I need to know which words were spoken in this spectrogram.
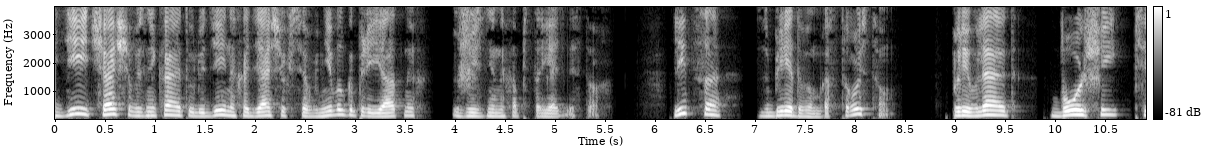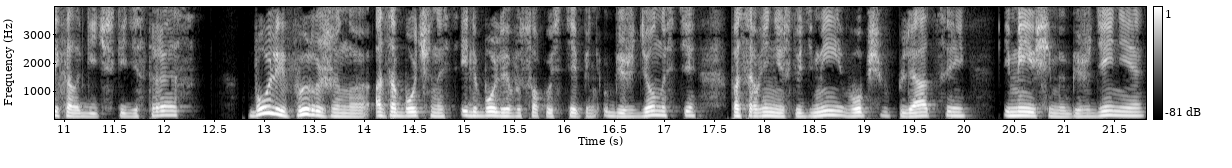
идеи чаще возникают у людей, находящихся в неблагоприятных жизненных обстоятельствах. Лица с бредовым расстройством проявляют больший психологический дистресс, более выраженную озабоченность или более высокую степень убежденности по сравнению с людьми в общей популяции, имеющими убеждения,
